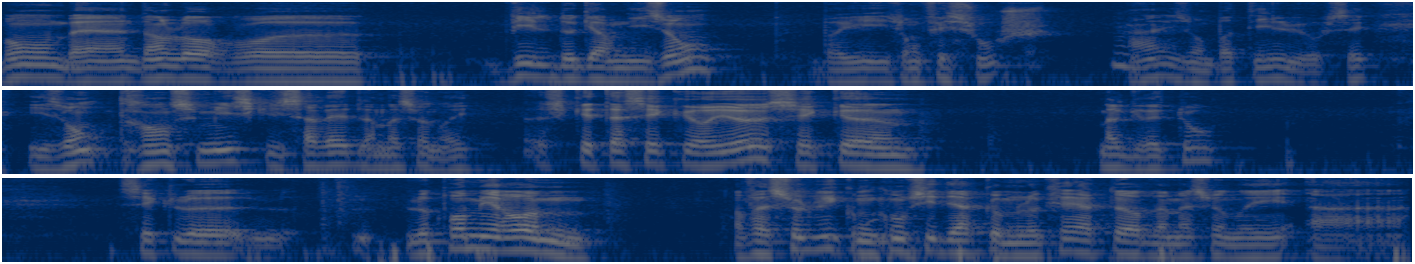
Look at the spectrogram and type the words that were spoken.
Bon, ben, dans leur ville de garnison, ben, ils ont fait souche, hein, ils ont bâti l'UOC, ils ont transmis ce qu'ils savaient de la maçonnerie. Ce qui est assez curieux, c'est que, malgré tout, c'est que le, le premier homme, enfin celui qu'on considère comme le créateur de la maçonnerie à,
